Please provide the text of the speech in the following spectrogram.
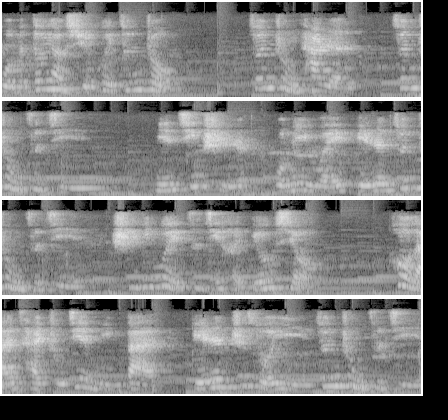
我们都要学会尊重，尊重他人，尊重自己。年轻时，我们以为别人尊重自己是因为自己很优秀，后来才逐渐明白，别人之所以尊重自己，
